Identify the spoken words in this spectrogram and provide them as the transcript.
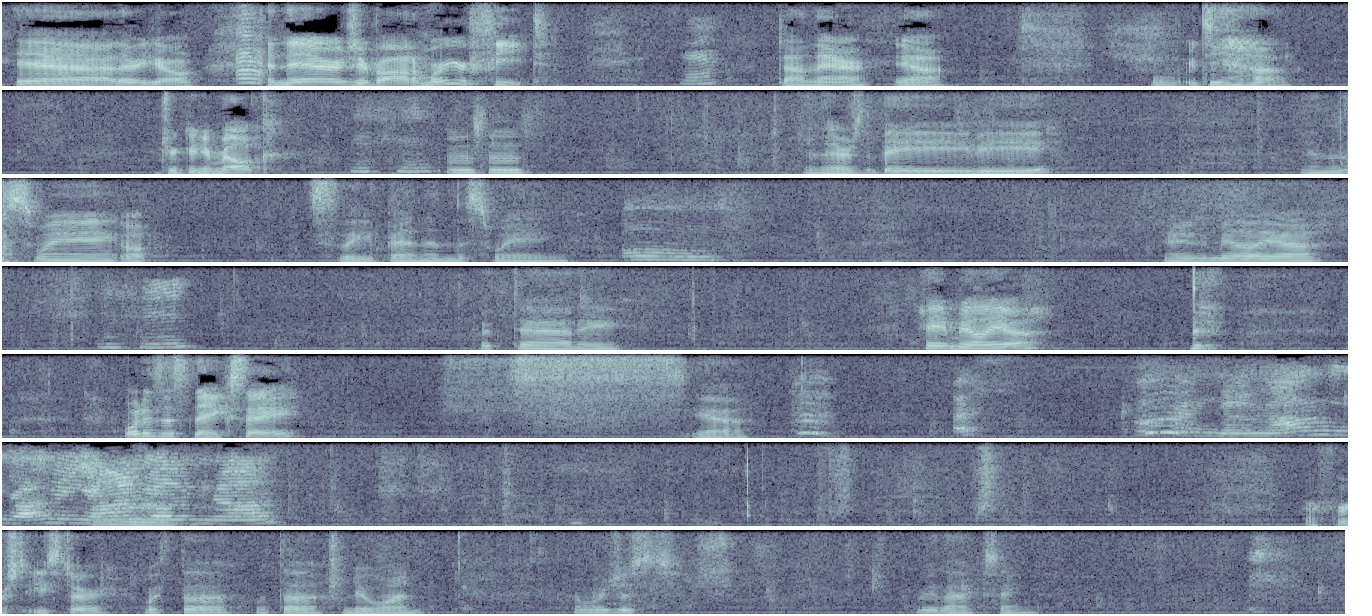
Yeah, there you go. And there's your bottom. Where are your feet? yeah. Down there. Yeah. Yeah. Drinking your milk? Mm-hmm. Mm-hmm. And there's the baby. In the swing. Oh. Sleeping in the swing. Mm. There's Emelia Mm-hmm. with Daddy. Hey, Emelia. what does the snake say? Yeah. Our first Easter with the with the new one. And we're just relaxing.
